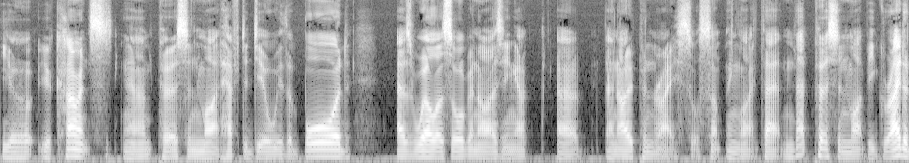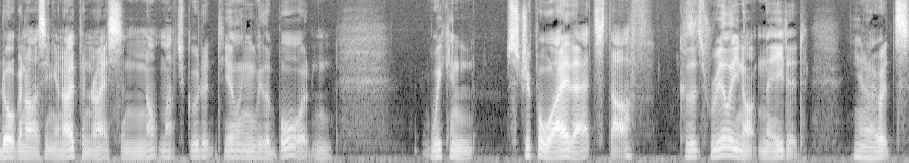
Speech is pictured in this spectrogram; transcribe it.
your your current um, person might have to deal with a board as well as organising a, a an open race or something like that. And that person might be great at organising an open race and not much good at dealing with a board. And we can strip away that stuff because it's really not needed. You know, it's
